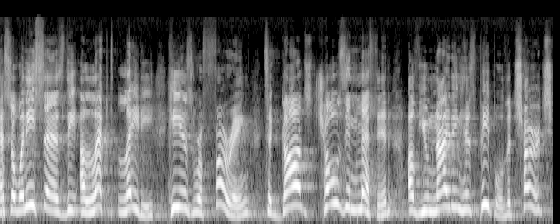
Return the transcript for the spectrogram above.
And so when he says the elect lady, he is referring to God's chosen method of uniting his people. The church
